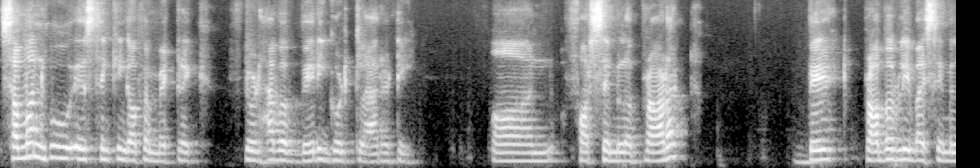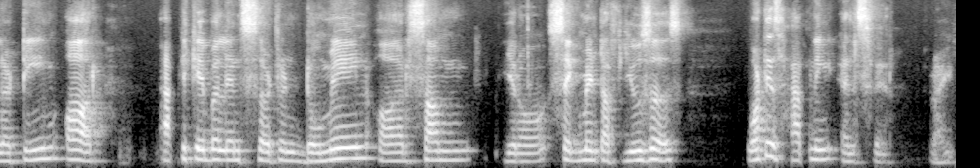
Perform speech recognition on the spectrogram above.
someone who is thinking of a metric should have a very good clarity on for similar product, built probably by similar team or applicable in certain domain or some you know segment of users what is happening elsewhere right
